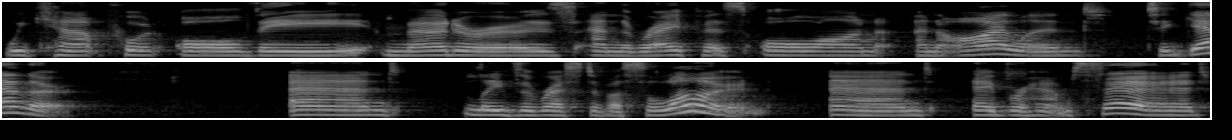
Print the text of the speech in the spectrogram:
we can't put all the murderers and the rapists all on an island together and leave the rest of us alone? And Abraham said,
